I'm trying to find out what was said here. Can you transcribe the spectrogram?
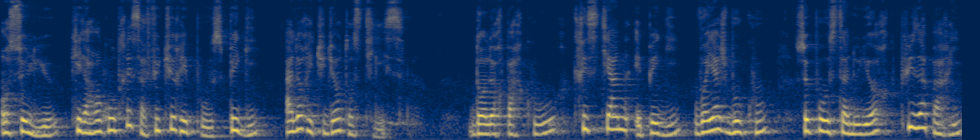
en ce lieu qu'il a rencontré sa future épouse Peggy, alors étudiante en stylisme. Dans leur parcours, Christian et Peggy voyagent beaucoup, se posent à New York puis à Paris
